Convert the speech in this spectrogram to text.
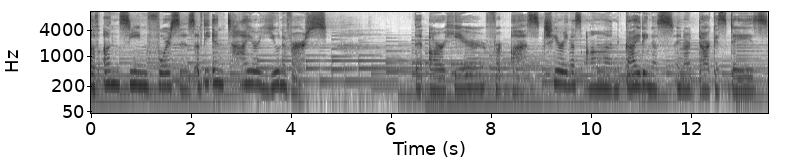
of unseen forces of the entire universe that are here for us, cheering us on, guiding us in our darkest days,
